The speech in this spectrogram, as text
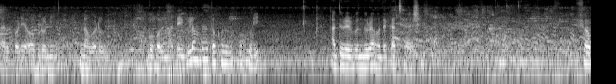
তারপরে অগ্রণী, নবরণ, গোপাল মাঠ, এইগুলো আমরা তখন ঘুরি। আর দূরের বন্ধুরা আমাদের কাছে আসে। সব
